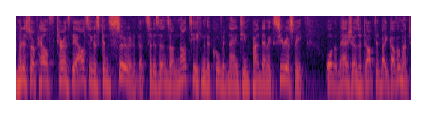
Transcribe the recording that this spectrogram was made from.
Minister of Health Terrence Deyalsingh is concerned that citizens are not taking the COVID-19 pandemic seriously or the measures adopted by government.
